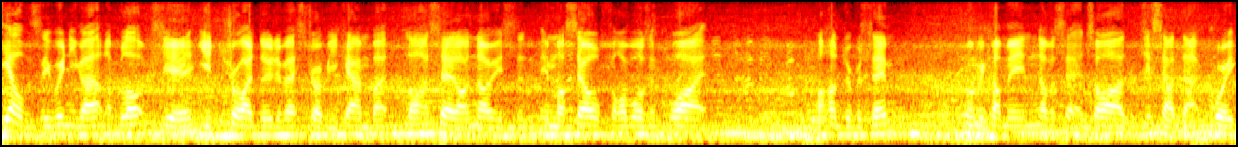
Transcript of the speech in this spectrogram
Yeah, obviously when you go out the blocks, you, you try and do the best job you can. But like I said, I noticed in myself I wasn't quite 100%. When we come in, another set of tyres, just had that quick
